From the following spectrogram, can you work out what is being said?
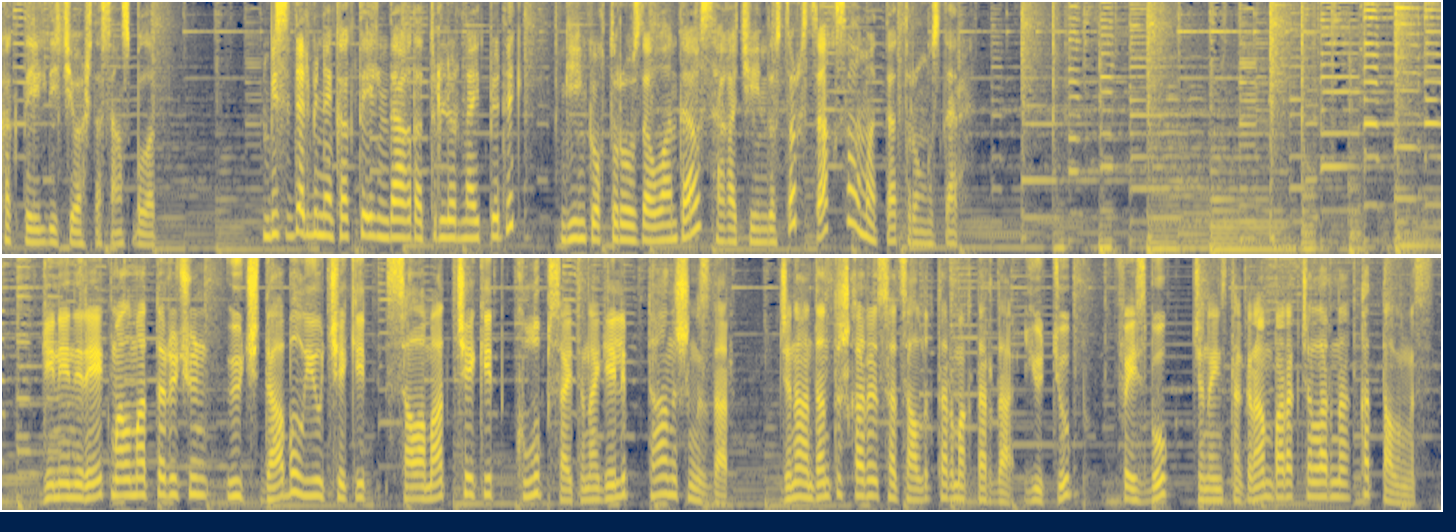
коктейлди иче баштасаңыз болот. Биз сиздер менен коктейлдин дагы да түрлөрүн айтып бердик кийинки уктуруубузда улантабыз. Ага чейин достор сак саламатта туруңуздар. Кененирээк маалыматтар үчүн үч w чекит саламат чекит клуб сайтына келип таанышыңыздар. Жана андан тышкары социалдык тармактарда youtube facebook жана instagram баракчаларына катталыңыз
